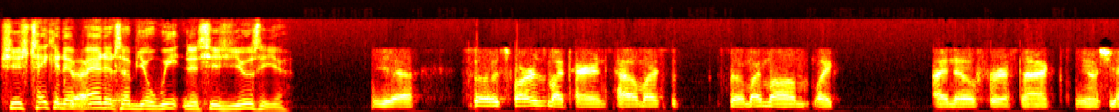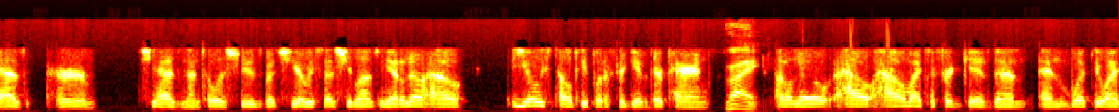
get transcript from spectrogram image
She's taking Exactly. advantage of your weakness. She's using you. Yeah. So as far as my parents, how am I? So my mom, like, I know for a fact, you know, she has her, she has mental issues, but she always says she loves me. I don't know how. You always tell people to forgive their parents. Right. I don't know how how am I to forgive them, and what do I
